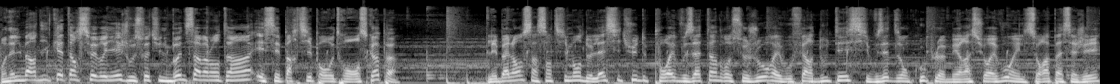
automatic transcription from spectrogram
On est le mardi 14 février, je vous souhaite une bonne Saint-Valentin et c'est parti pour votre horoscope. Les balances, un sentiment de lassitude pourrait vous atteindre ce jour et vous faire douter si vous êtes en couple, mais rassurez-vous, hein, il sera passager.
